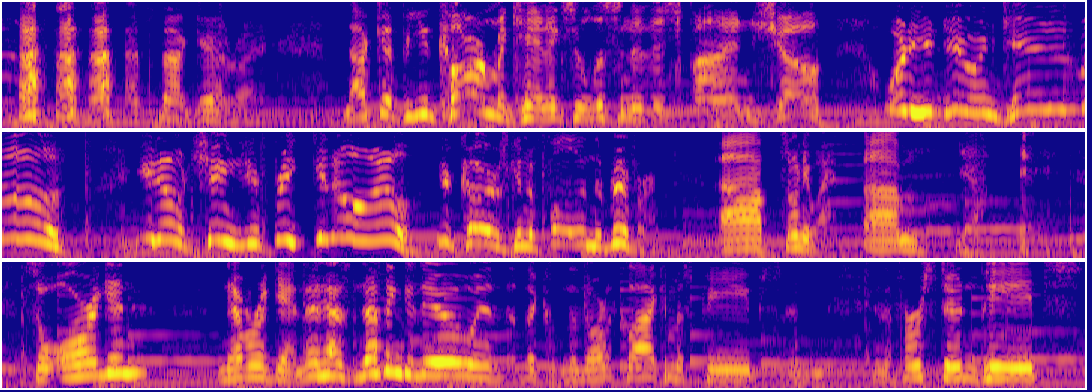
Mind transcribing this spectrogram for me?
That's not good, right? Not good for you car mechanics who listen to this fine show. What are you doing, Cannonball? You don't change your freaking oil. Your car's gonna fall in the river. Uh, so anyway, um, yeah. so Oregon, never again. That has nothing to do with the, the North Clackamas peeps and, and the first student peeps,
